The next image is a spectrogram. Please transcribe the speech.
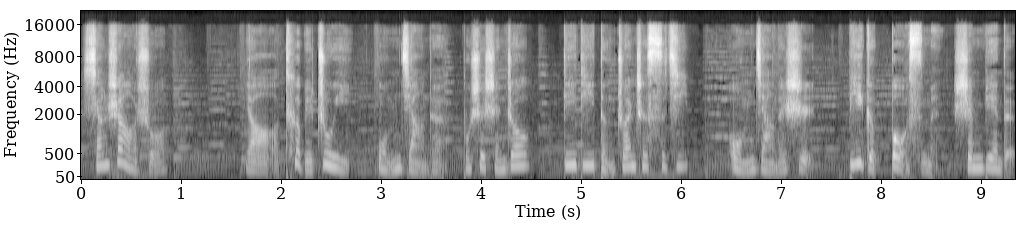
香少说，要特别注意，我们讲的不是神州、滴滴等专车司机。我们讲的是 Big Boss 们身边的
